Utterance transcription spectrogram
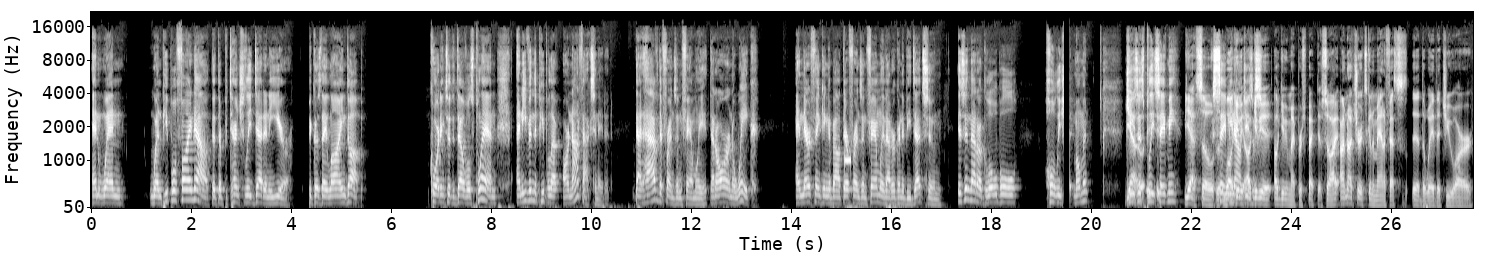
And when when people find out that they're potentially dead in a year because they lined up according to the devil's plan, and even the people that are not vaccinated, that have the friends and family that aren't awake, and they're thinking about their friends and family that are going to be dead soon, isn't that a global holy shit moment? Yeah, Jesus, it- please it- save me. Yeah, so Save well, me I'll, now, give you, I'll Jesus. give you I'll give you my perspective. So I, I'm not sure it's going to manifest uh, the way that you are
